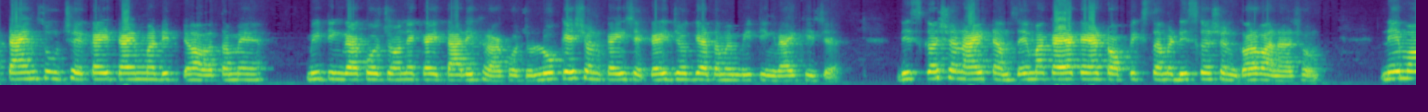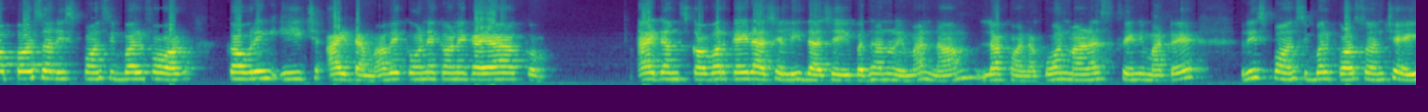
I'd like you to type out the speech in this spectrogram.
ટાઈમ શું છે? કઈ ટાઈમમાં તમે મીટિંગ રાખો છો અને કઈ તારીખ રાખો છો? લોકેશન કઈ છે? કઈ જગ્યા તમે મીટિંગ રાખી છે? ડિસ્કશન આઇટમ્સ એમાં કયા કયા ટોપિક્સ તમે ડિસ્કશન કરવાના છો? Name of person responsible for covering each item હવે કોને કોને કયા આઇટમ્સ કવર કર્યા છે, લીધા છે, એ બધાનું એમાં નામ લખવાના. કોણ માણસ એની માટે રિસ્પોન્સિબલ પર્સન છે એ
